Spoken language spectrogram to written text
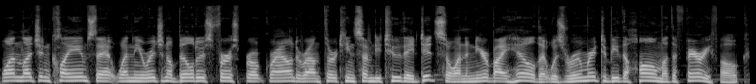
One legend claims that when the original builders first broke ground around 1372, they did so on a nearby hill that was rumored to be the home of the fairy folk.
